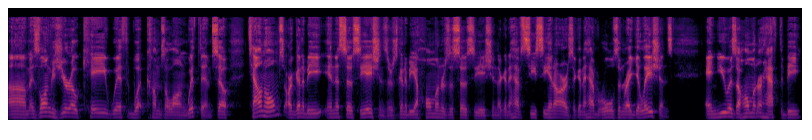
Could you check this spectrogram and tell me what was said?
um, as long as you're okay with what comes along with them. So, townhomes are going to be in associations. There's going to be a homeowners association. They're going to have CC&Rs. They're going to have rules and regulations. And you, as a homeowner, have to be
